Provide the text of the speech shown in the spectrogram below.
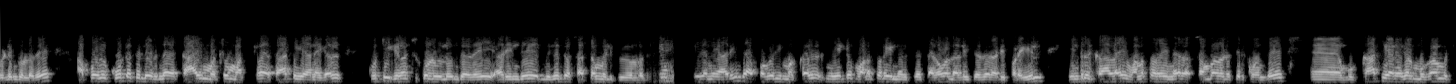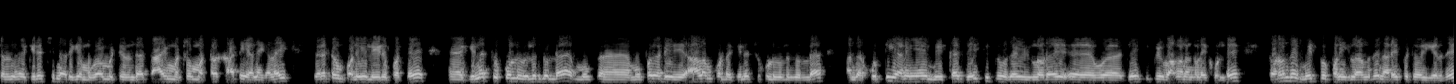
விழுந்துள்ளது. அப்போது கூட்டத்தில் இருந்த தாய் மற்றும் மற்ற காட்டு யானைகள் குட்டி கிணற்றுக்குள் விழுந்ததை அறிந்து மிகுந்த சத்தம் எழுப்பியுள்ளது. இதனை அறிந்த அப்பகுதி மக்கள் மீண்டும் வனத்துறையினருக்கு தகவல் அளித்ததன் அடிப்படையில் இன்று காலை வனத்துறையினர் சம்பவ இடத்திற்கு வந்து காட்டு யானைகள் முகாமிட்டிருந்த கிணச்சின் அருகே முகாமிட்டிருந்த தாய் மற்றும் மற்ற காட்டு யானைகளை விரட்டும் பணியில் ஈடுபட்டு அஹ், கிணற்றுக்குள் விழுந்துள்ள மு- முப்பது அடி ஆழம் கொண்ட கிணற்றுக்குள் விழுந்துள்ள அந்த குட்டி யானையை மீட்க ஜேசிபி உதவிகளோட ஜேசிபி வாகனங்களை கொண்டு தொடர்ந்து மீட்பு பணிகளானது நடைபெற்று வருகிறது.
